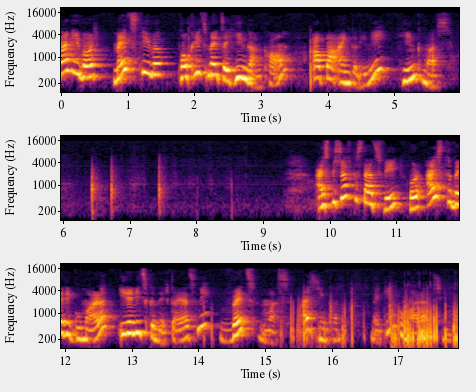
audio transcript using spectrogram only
Քանի որ մեծ թիվը փոքրից մեծ է 5 անգամ, ապա այն կլինի 5 մաս։ Այսպիսով կստացվի, որ այս թվերի գումարը իրենից կներկայացնի 6 մաս, այսինքն մեկին գումարած 5։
